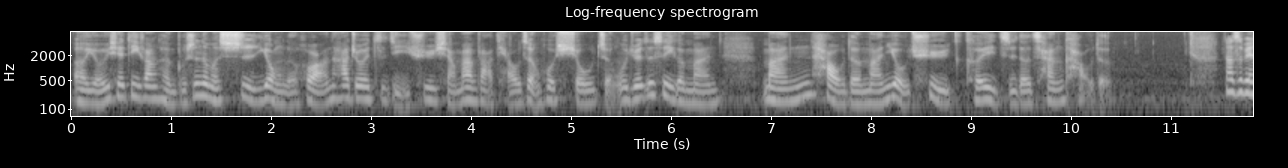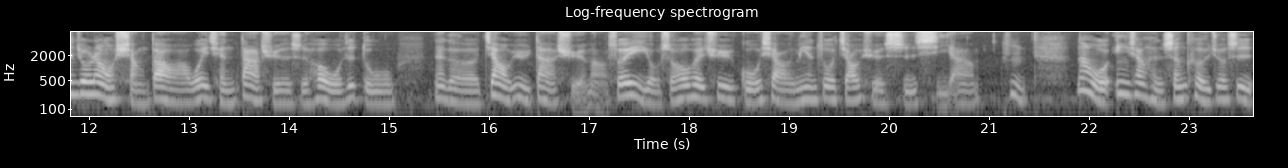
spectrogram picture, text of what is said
呃，有一些地方可能不是那么适用的话，那他就会自己去想办法调整或修整。我觉得这是一个蛮蛮好的、蛮有趣、可以值得参考的。那这边就让我想到啊，我以前大学的时候，我是读。那个教育大学嘛，所以有时候会去国小里面做教学实习啊。哼，那我印象很深刻的就是，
